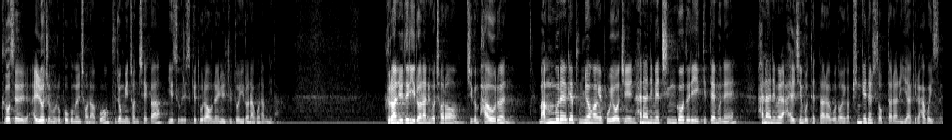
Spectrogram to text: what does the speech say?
그것을 알려줌으로 복음을 전하고 부족민 전체가 예수 그리스도께 돌아오는 일들도 일어나곤 합니다. 그러한 일들이 일어나는 것처럼 지금 바울은 만물에게 분명하게 보여진 하나님의 증거들이 있기 때문에 하나님을 알지 못했다라고 너희가 핑계 댈 수 없다라는 이야기를 하고 있어요.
